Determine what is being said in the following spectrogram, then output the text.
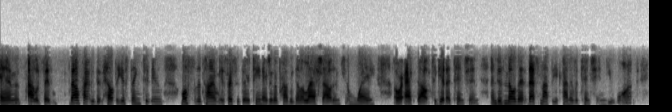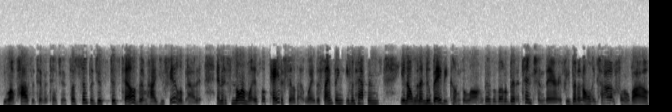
And I would say that'll probably be the healthiest thing to do. Most of the time, especially if they're a teenager, they're probably going to lash out in some way or act out to get attention. And just know that that's not the kind of attention you want you want positive attention. So simply just just tell them how you feel about it. And it's normal. It's okay to feel that way. The same thing even happens, you know, when a new baby comes along. There's a little bit of tension there. If you've been an only child for a while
